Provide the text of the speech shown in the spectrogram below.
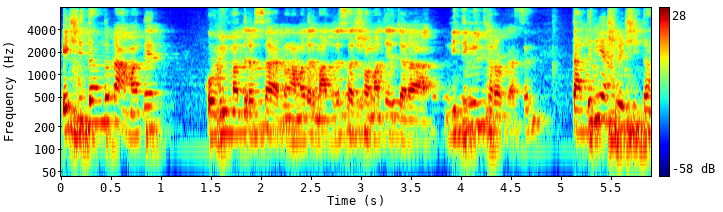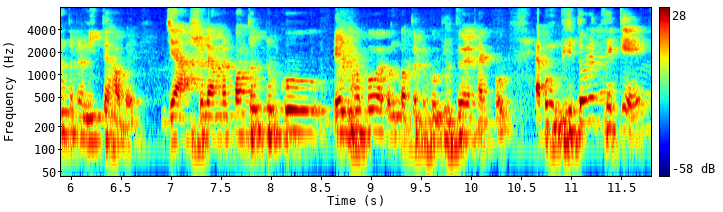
এই সিদ্ধান্তটা আমাদের কবি মাদ্রাসা এবং আমাদের মাদ্রাসা সমাজের যারা নীতি নির্ধারক আছেন, তাদেরই আসলে সিদ্ধান্তটা নিতে হবে যে আসলে আমরা কতটুকু বের হব এবং কতটুকু ভিতরে থাকব। এবং ভিতরে থেকে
